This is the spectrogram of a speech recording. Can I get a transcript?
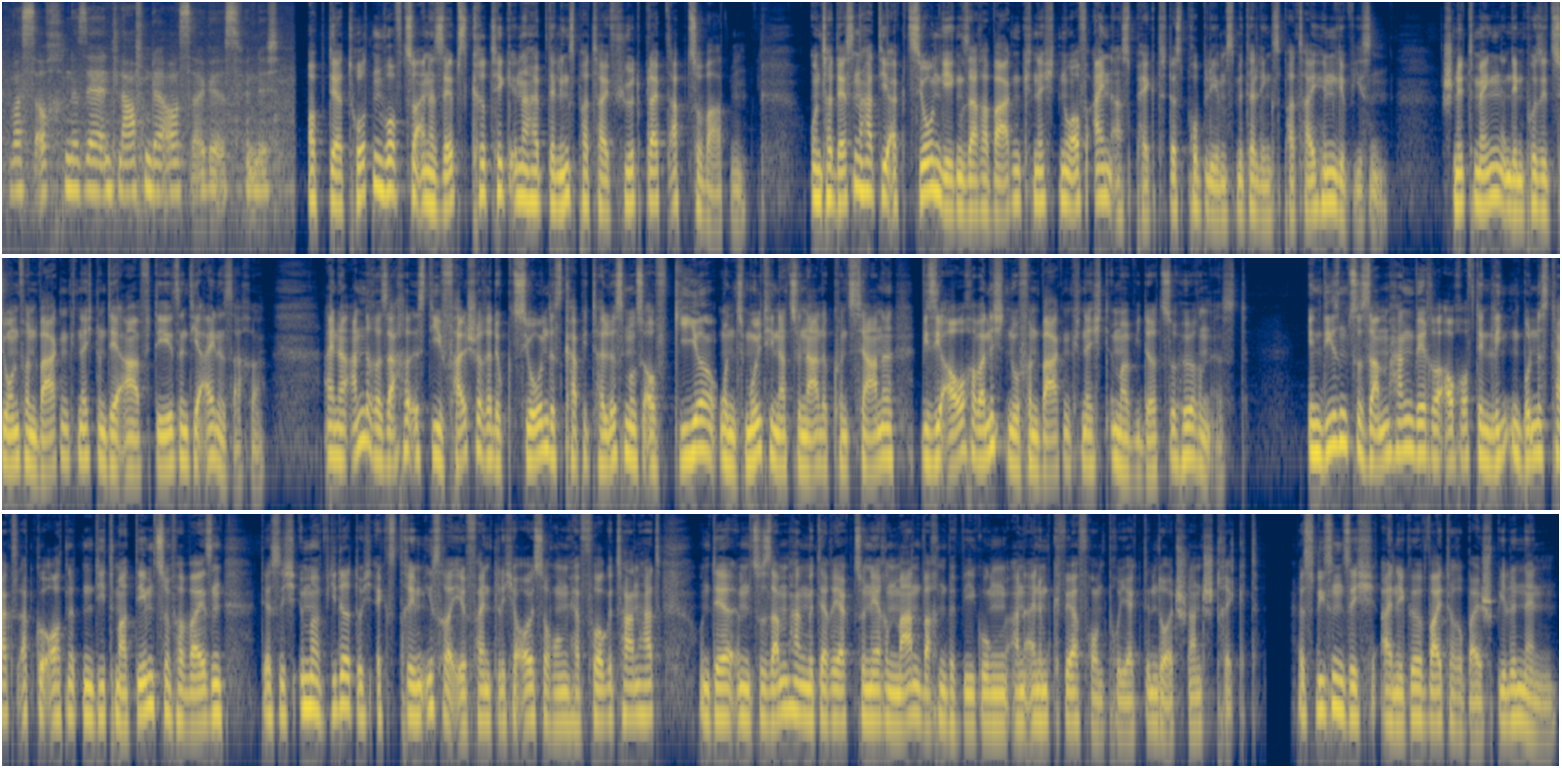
was auch eine sehr entlarvende Aussage ist, finde ich. Ob der Totenwurf zu einer Selbstkritik innerhalb der Linkspartei führt, bleibt abzuwarten. Unterdessen hat die Aktion gegen Sarah Wagenknecht nur auf einen Aspekt des Problems mit der Linkspartei hingewiesen. Schnittmengen in den Positionen von Wagenknecht und der AfD sind die eine Sache. Eine andere Sache ist die falsche Reduktion des Kapitalismus auf Gier und multinationale Konzerne, wie sie auch, aber nicht nur von Wagenknecht immer wieder zu hören ist. In diesem Zusammenhang wäre auch auf den linken Bundestagsabgeordneten Dietmar Dehm zu verweisen, der sich immer wieder durch extrem israelfeindliche Äußerungen hervorgetan hat und der im Zusammenhang mit der reaktionären Mahnwachenbewegung an einem Querfrontprojekt in Deutschland strickt. Es ließen sich einige weitere Beispiele nennen.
